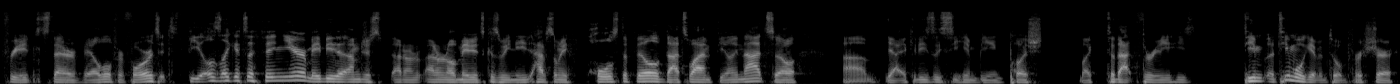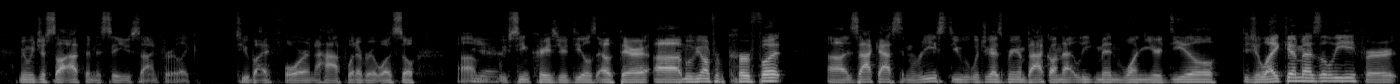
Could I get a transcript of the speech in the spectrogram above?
free agents that are available for forwards, it feels like it's a thin year. Maybe I'm just I don't I don't know. Maybe it's because we need have so many holes to fill. That's why I'm feeling that. So um, yeah, I could easily see him being pushed like to that three. He's team a team will give him to him for sure. I mean, we just saw Athanasiou sign for like two by four and a half, whatever it was. So um, yeah. We've seen crazier deals out there. Uh, moving on from Kerfoot, uh, Zach Aston Reese. Do you, would you guys bring him back on that Leagueman one year deal? Did you like him as a Leaf, or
